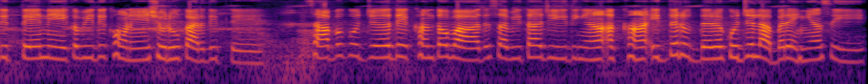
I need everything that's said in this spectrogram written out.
ਦਿੱਤੇ ਨੇਕ ਵੀ ਦਿਖਾਉਣੇ ਸ਼ੁਰੂ ਕਰ ਦਿੱਤੇ। ਸਭ ਕੁਝ ਦੇਖਣ ਤੋਂ ਬਾਅਦ ਸਵਿਤਾ ਜੀ ਦੀਆਂ ਅੱਖਾਂ ਇੱਧਰ ਉੱਧਰ ਕੁਝ ਲੱਭ ਰਹੀਆਂ ਸੀ।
